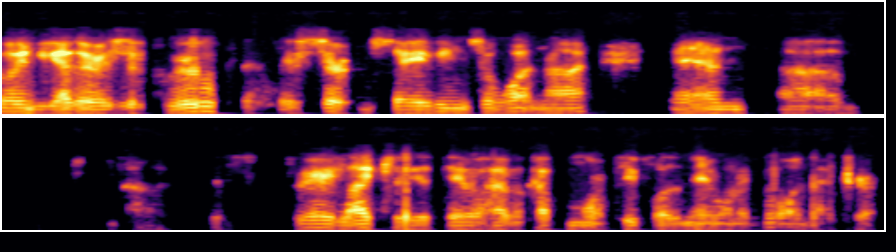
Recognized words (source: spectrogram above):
going together as a group, that there's certain savings and whatnot, then um, very likely that they will have a couple more people that may want to go on that trip.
